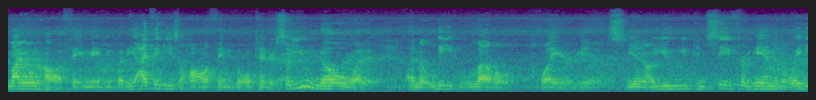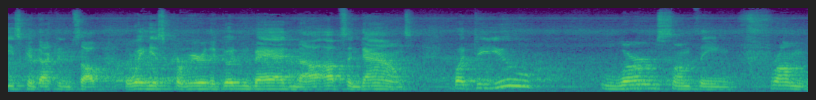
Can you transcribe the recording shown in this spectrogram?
my own Hall of Fame maybe, but he, I think he's a Hall of Fame goaltender. So you know what an elite level player is. You know, you, you can see from him and the way he's conducted himself, the way his career, the good and bad and the ups and downs. But do you learn something from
